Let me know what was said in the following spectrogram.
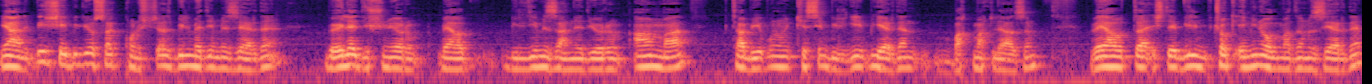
Yani bir şey biliyorsak konuşacağız. Bilmediğimiz yerde böyle düşünüyorum veya bildiğimi zannediyorum ama tabii bunun kesin bilgi bir yerden bakmak lazım. Veyahut da işte çok emin olmadığımız yerde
